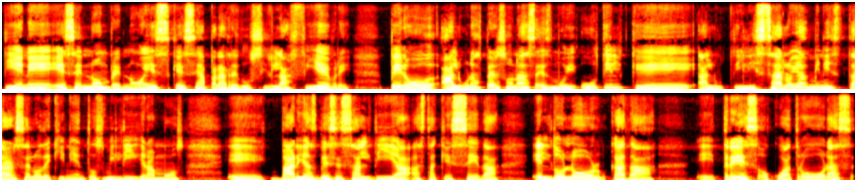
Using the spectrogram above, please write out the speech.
Tiene ese nombre, no es que sea para reducir la fiebre, pero a algunas personas es muy útil que al utilizarlo y administrárselo de 500 miligramos eh, varias veces al día hasta que ceda el dolor cada eh, tres o cuatro horas,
